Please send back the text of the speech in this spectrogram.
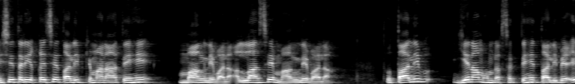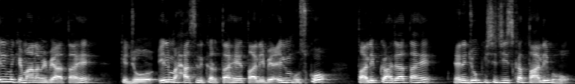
इसी तरीके से तालिब के माना आते हैं मांगने वाला, अल्लाह से मांगने वाला। तो तालिब, ये नाम हम रख सकते हैं, तालिब इल्म के माना में भी आता है कि जो इल्म हासिल करता है, तालिब इल्म उसको तालिब कहा जाता है, यानी जो किसी चीज़ का तालिब हो।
